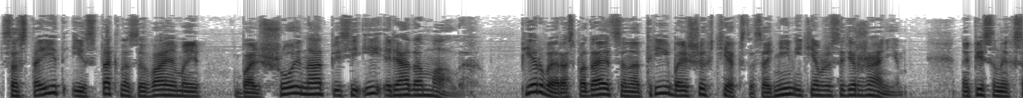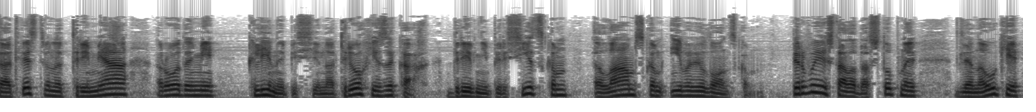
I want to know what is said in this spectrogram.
Состоит из так называемой большой надписи и ряда малых. Первая распадается на три больших текста с одним и тем же содержанием, написанных соответственно тремя родами клинописи на трех языках – древнеперсидском, эламском и вавилонском. Впервые стала доступной для науки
